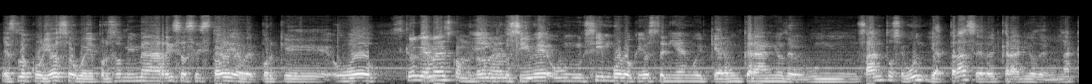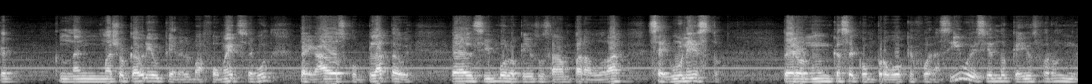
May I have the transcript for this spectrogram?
Es lo curioso, güey. Por eso a mí me da risa esa historia, güey. Porque hubo... Creo que ya me Inclusive un símbolo que ellos tenían, güey, que era un cráneo de un santo, según. Y atrás era el cráneo de una, un macho cabrío, que era el Baphomet, según. Pegados con plata, güey era el símbolo que ellos usaban para adorar, según esto. Pero nunca se comprobó que fuera así, güey, siendo que ellos fueron,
